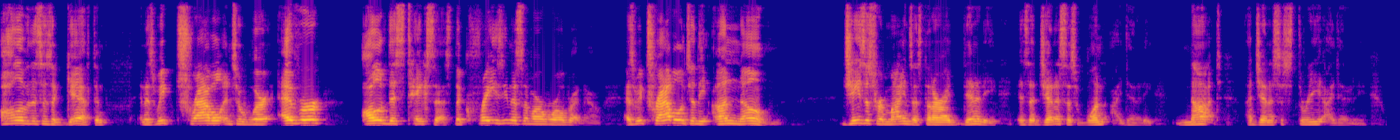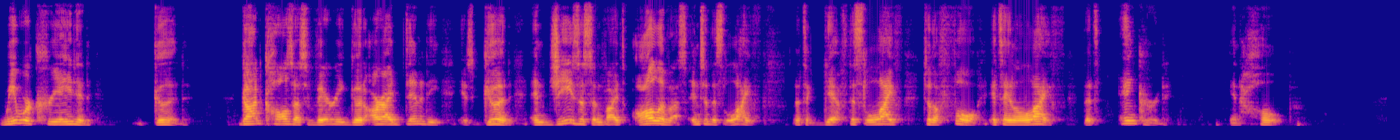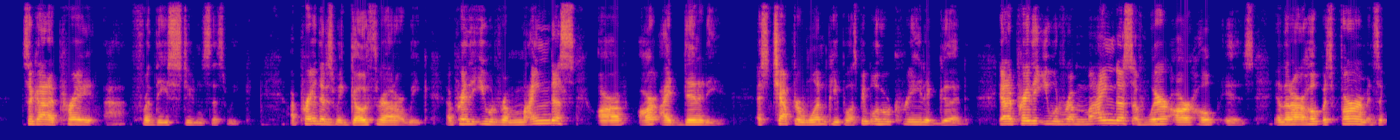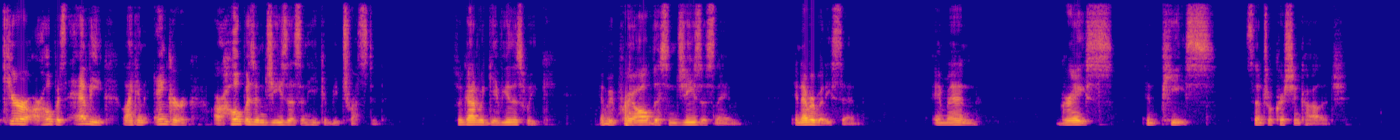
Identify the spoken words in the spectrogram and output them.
All of this is a gift. And, and as we travel into wherever all of this takes us, the craziness of our world right now, as we travel into the unknown, Jesus reminds us that our identity is a Genesis 1 identity, not a Genesis 3 identity. We were created good. God calls us very good. Our identity is good. And Jesus invites all of us into this life that's a gift, this life to the full. It's a life that's anchored in hope. So, God, I pray uh, for these students this week. I pray that as we go throughout our week, I pray that you would remind us of our identity as chapter one people, as people who are created good. God, I pray that you would remind us of where our hope is and that our hope is firm and secure. Our hope is heavy like an anchor. Our hope is in Jesus and he can be trusted. So, God, we give you this week and we pray all this in Jesus' name. And everybody said, Amen. Grace and peace, Central Christian College.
